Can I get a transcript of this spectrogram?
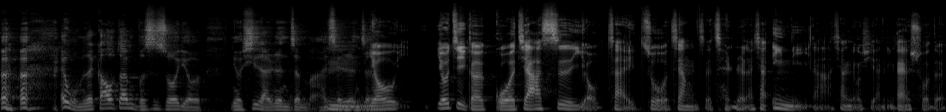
哎，我们的高端不是说有纽西兰认证吗？还是谁认证？嗯、有。有几个国家是有在做这样子的承认的，像印尼啊，像纽西兰，你刚才说的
